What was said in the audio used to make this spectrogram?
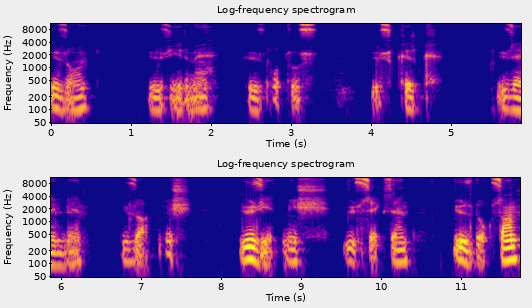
110, 120, 130, 140, 150, 160, 170, 180, 190,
